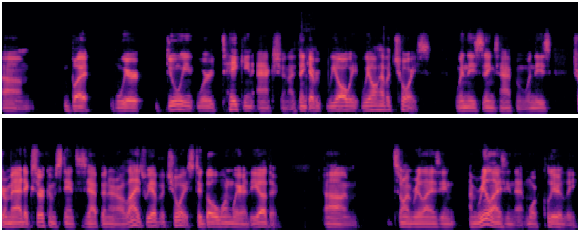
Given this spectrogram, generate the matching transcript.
Um, but we're doing we're taking action. I think every we all we all have a choice when these things happen. When these traumatic circumstances happen in our lives, we have a choice to go one way or the other. Um, so I'm realizing I'm realizing that more clearly,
